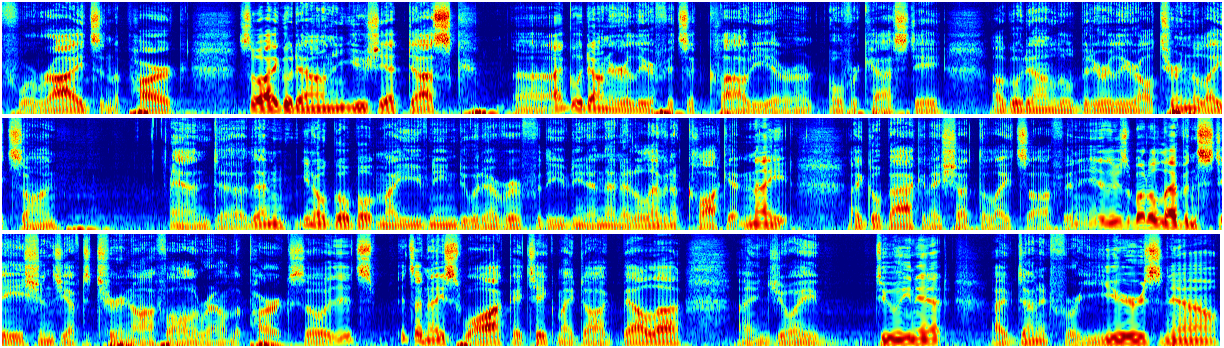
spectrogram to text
for rides in the park. So I go down usually at dusk. Uh, I go down earlier if it's a cloudy or an overcast day. I'll go down a little bit earlier. I'll turn the lights on and uh, then you know go about my evening do whatever for the evening and then at 11 o'clock at night i go back and i shut the lights off and uh, there's about 11 stations you have to turn off all around the park so it's it's a nice walk i take my dog bella i enjoy doing it i've done it for years now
